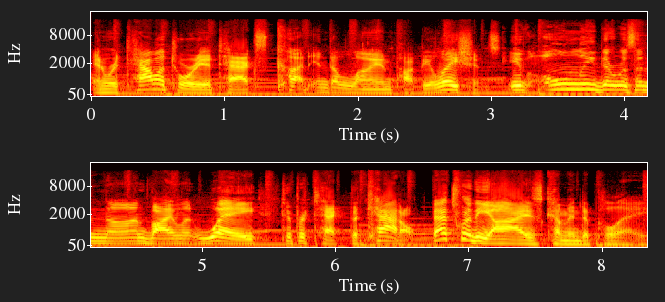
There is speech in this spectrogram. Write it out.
and retaliatory attacks cut into lion populations. If only there was a non-violent way to protect the cattle. That's where the eyes come into play.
